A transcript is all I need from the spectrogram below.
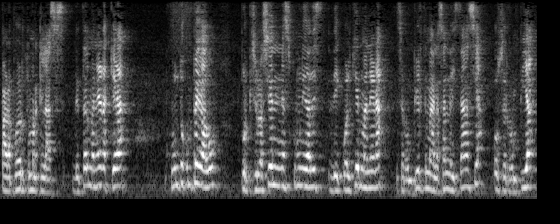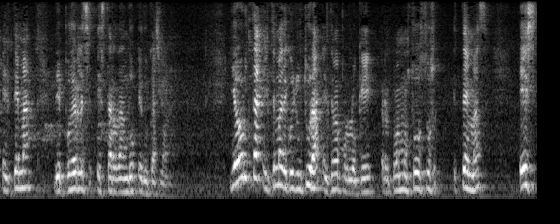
para poder tomar clases. De tal manera que era, junto con pegado, porque si lo hacían en esas comunidades, de cualquier manera se rompía el tema de la sana distancia o se rompía el tema de poderles estar dando educación. Y ahorita el tema de coyuntura, el tema por lo que retomamos todos estos temas, es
